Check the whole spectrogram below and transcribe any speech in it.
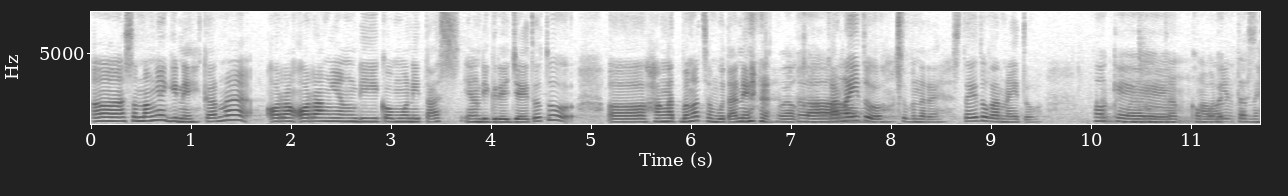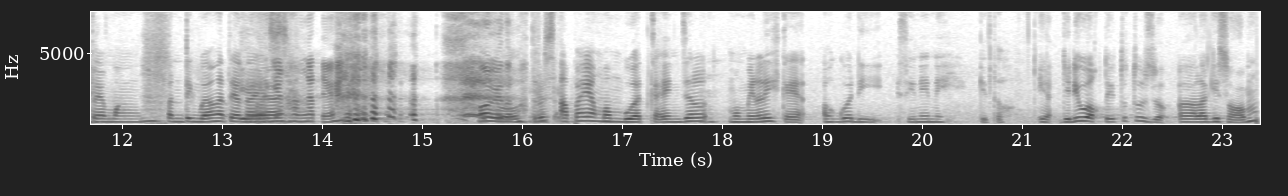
eh, senangnya gini karena orang-orang yang di komunitas yang di gereja itu tuh eh, hangat banget sambutannya Welcome. karena itu sebenarnya stay itu karena itu Oke. Tetap komunitas tuh emang penting banget ya Iya. kayaknya. Yang hangat ya? oh gitu? Terus apa yang membuat Kak Angel memilih kayak oh gue di sini nih gitu. Ya, jadi waktu itu tuh Zo- eh, lagi som,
